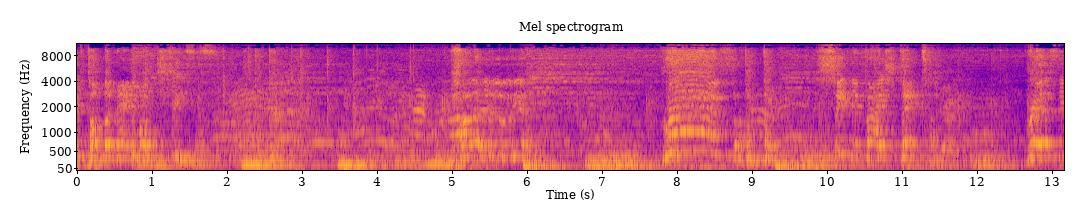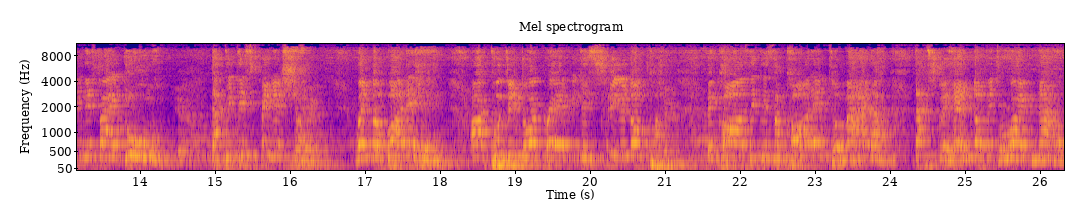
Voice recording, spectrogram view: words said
lift up the name put into a grave, it is sealed up because it is according to man. That's the end of it right now.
